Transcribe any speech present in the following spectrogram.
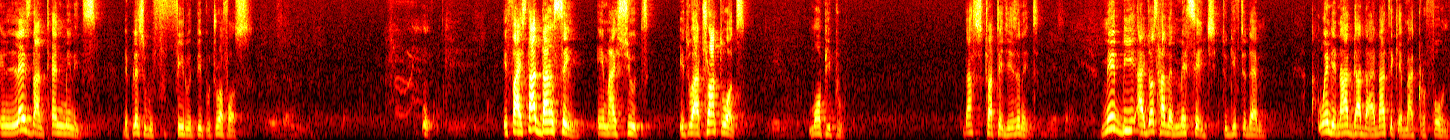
In less than 10 minutes, the place will be filled with people, two of us. if I start dancing in my suit, it will attract what? More people. That's strategy, isn't it? Maybe I just have a message to give to them. When they now gather, I now take a microphone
